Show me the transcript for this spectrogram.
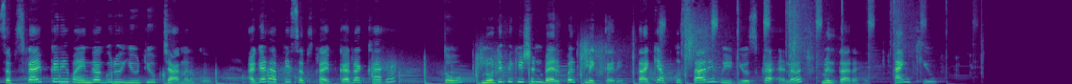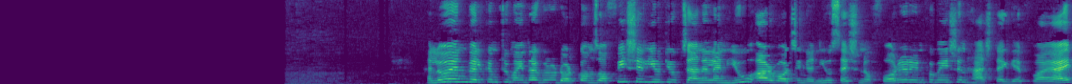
सब्सक्राइब करें महिंद्रा गुरु यूट्यूब चैनल को। अगर आपने सब्सक्राइब कर रखा है तो नोटिफिकेशन बेल पर क्लिक करें ताकि आपको सारे वीडियोस का अलर्ट मिलता रहे। Thank you Hello and welcome to MahindraGuru.com's official YouTube channel and you are watching a new session of For Your Information, hashtag FYI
